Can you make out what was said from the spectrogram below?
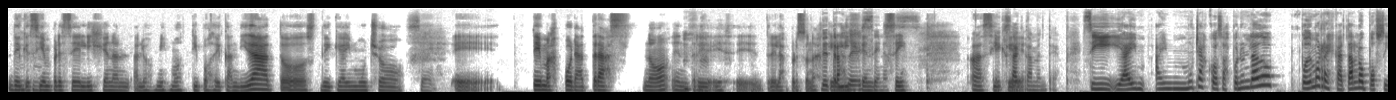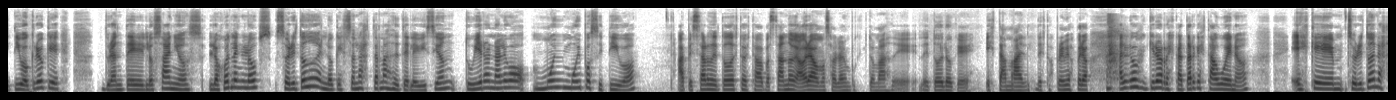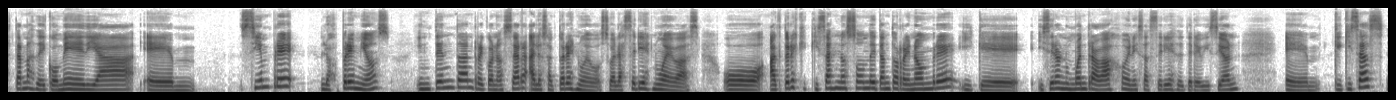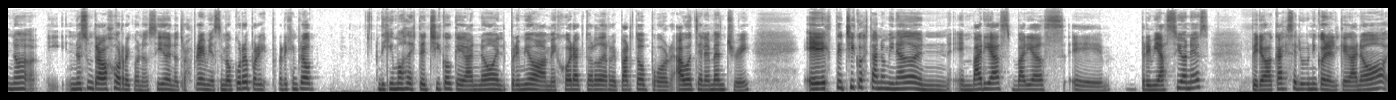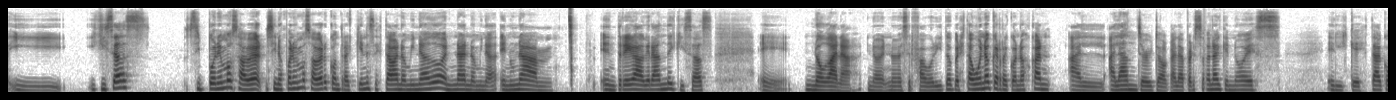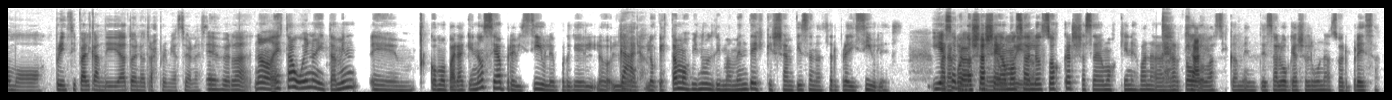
de que siempre se eligen a, a los mismos tipos de candidatos, de que hay mucho Sí. eh, temas por atrás, ¿no? Entre, eh, entre las personas Detrás que de eligen. escenas. Sí, así que Exactamente. Sí, y hay, hay muchas cosas. Por un lado, podemos rescatar lo positivo. Creo que durante los años, los Golden Globes, sobre todo en lo que son las ternas de televisión, tuvieron algo muy, muy positivo. A pesar de todo esto que estaba pasando, y ahora vamos a hablar un poquito más de, de todo lo que está mal de estos premios, pero algo que quiero rescatar que está bueno es que, sobre todo en las ternas de comedia, em, siempre los premios intentan reconocer a los actores nuevos o a las series nuevas o actores que quizás no son de tanto renombre y que hicieron un buen trabajo en esas series de televisión eh, que quizás no, no es un trabajo reconocido en otros premios. Se me ocurre, por, ej- por ejemplo, dijimos de este chico que ganó el premio a mejor actor de reparto por Abbott Elementary. Este chico está nominado en, en varias, varias eh, premiaciones, pero acá es el único en el que ganó y, y quizás si ponemos a ver, si nos ponemos a ver contra quiénes estaba nominado en una nomina, en una mm, entrega grande, quizás eh, no gana, no, no, es el favorito, pero está bueno que reconozcan al, al underdog, a la persona que no es el que está como principal candidato en otras premiaciones. Es verdad. No, está bueno y también eh, como para que no sea previsible, porque lo, lo, lo, que estamos viendo últimamente es que ya empiezan a ser predecibles. Y para eso cuando ya llegamos a los Oscars ya sabemos quiénes van a ganar todo, claro. básicamente, salvo que haya alguna sorpresa.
